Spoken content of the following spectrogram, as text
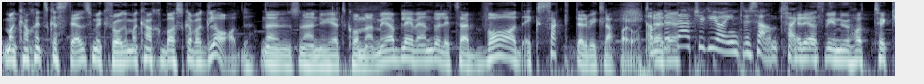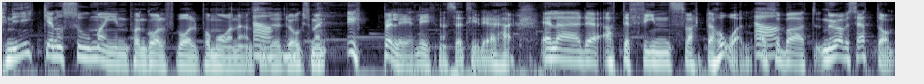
man kanske inte ska ställa så mycket frågor, man kanske bara ska vara glad när en sån här nyhet kommer. Men jag blev ändå lite så här, vad exakt är det vi klappar åt? Ja, men det det, där tycker jag är intressant är faktiskt. det att vi nu har tekniken att zooma in på en golfboll på månen, som Ja. du drog som en ypperlig liknelse tidigare här? Eller är det att det finns svarta hål? Ja. Alltså bara att, nu har vi sett dem,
